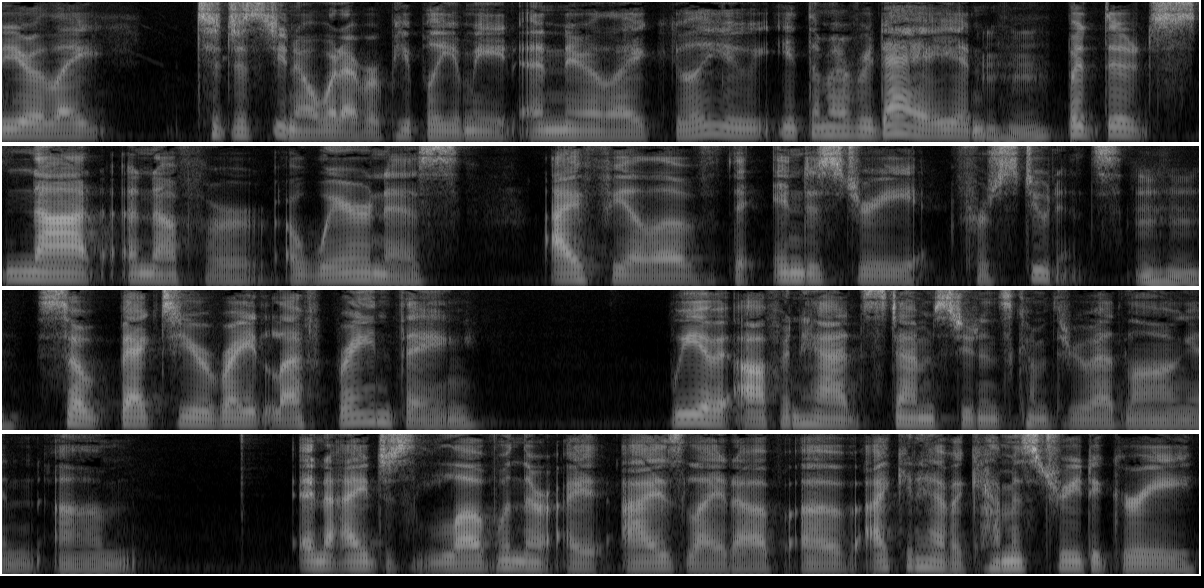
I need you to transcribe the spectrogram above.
you're like to just you know whatever people you meet and they're like well you eat them every day. And but there's not enough for awareness i feel of the industry for students. So back to your right left brain thing we have often had stem students come through edlong and um, and i just love when their eye- eyes light up of i can have a chemistry degree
